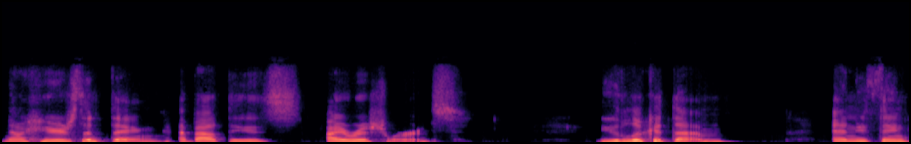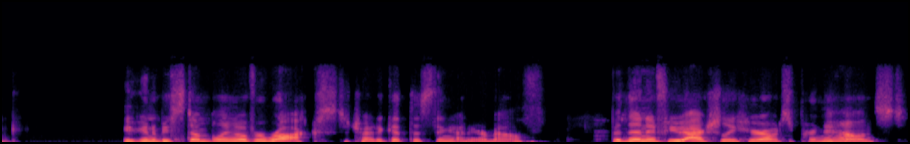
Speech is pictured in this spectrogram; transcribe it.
Now, here's the thing about these Irish words. You look at them and you think you're going to be stumbling over rocks to try to get this thing out of your mouth. But then if you actually hear how it's pronounced,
